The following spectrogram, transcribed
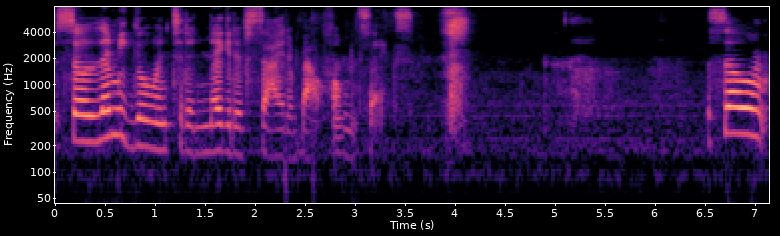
so let me go into the negative side about phone sex. So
